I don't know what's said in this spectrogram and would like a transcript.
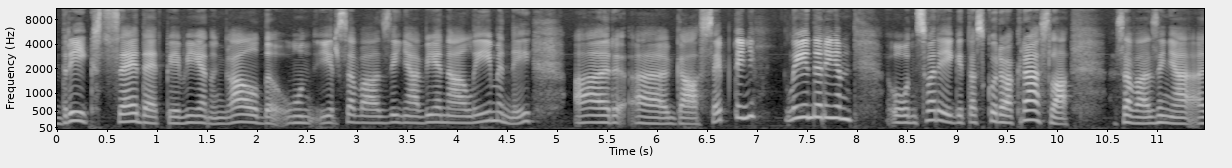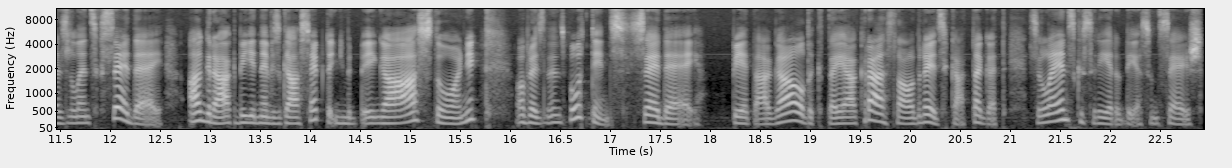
drīkst sēdēt pie viena galda un ir savā ziņā vienā līmenī ar e, G7 līderiem. Un svarīgi tas, kurā krēslā savā ziņā Zelenskis sēdēja. Agrāk bija nevis G7, bet bija G8, un prezidents Putins sēdēja pie tā galda, tajā krēslā un redz, kā tagad Zelenskis ir ieradies un sēž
